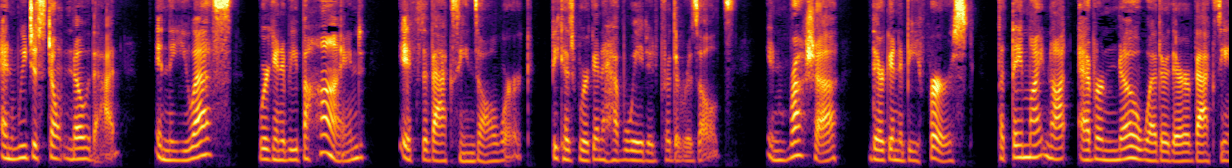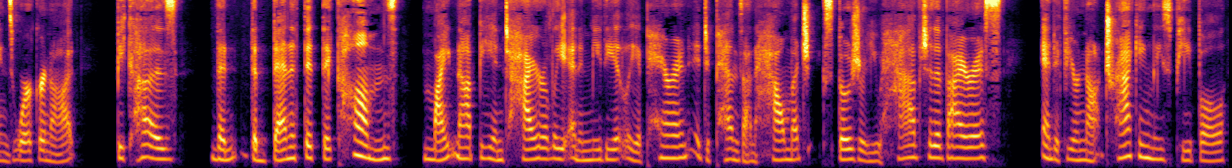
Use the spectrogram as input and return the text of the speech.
And we just don't know that. In the US, we're going to be behind if the vaccines all work because we're going to have waited for the results. In Russia, they're going to be first, but they might not ever know whether their vaccines work or not because the, the benefit that comes might not be entirely and immediately apparent. It depends on how much exposure you have to the virus. And if you're not tracking these people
